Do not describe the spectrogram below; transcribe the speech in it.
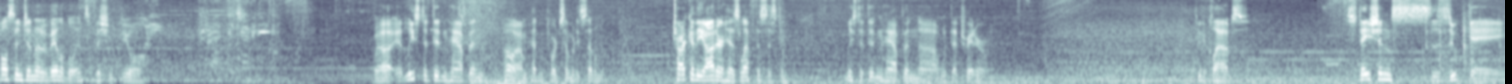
Pulse engine unavailable, insufficient fuel. Well, at least it didn't happen. Oh, I'm heading towards somebody's settlement. Tarka the Otter has left the system. At least it didn't happen uh, with that trader. Through the clouds. Station Suzuki.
